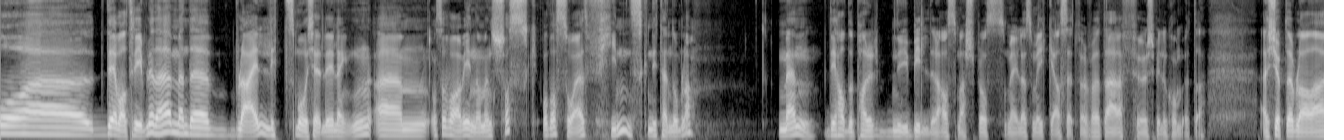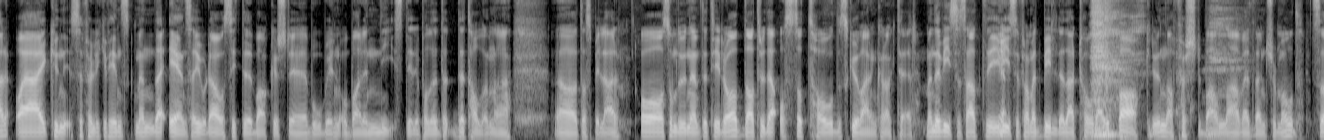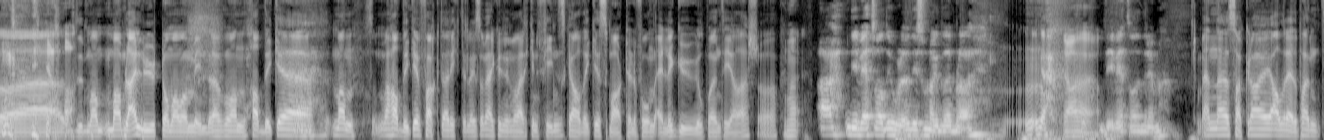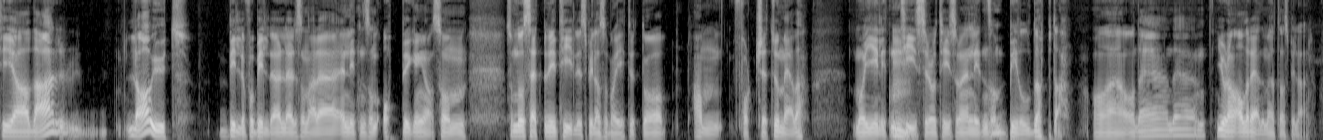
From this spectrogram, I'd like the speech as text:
Og det var trivelig, det, men det blei litt småkjedelig i lengden. Um, og så var vi innom en kiosk, og da så jeg et finsk Nintendo-blad. Men de hadde et par nye bilder av Smash Bros. Mailet som jeg ikke har sett før, for dette er før spillet kom ut. da. Jeg kjøpte det bladet her, og jeg kunne selvfølgelig ikke finsk, men det eneste jeg gjorde, er å sitte bakerst i bobilen og bare nistirre på de det detaljene dette spillet her. Og som du nevnte tidligere da trodde jeg også Toad skulle være en karakter. Men det viser seg at de Ja. viser fram et bilde der Toad er i bakgrunnen av førstebanen av Adventure Mode. Så ja. du, man, man blei lurt når man var mindre, for man hadde ikke Man, man hadde ikke fakta riktig, liksom. Jeg kunne verken finsk, jeg hadde ikke smarttelefon eller Google på den tida der, så Nei. Ah, De vet hva de gjorde, de som lagde det bladet. ja. Ja, ja, ja. De vet hva de driver med. Men uh, Sakurai allerede på den tida der la ut bilde for bilde, eller sånn her, en liten sånn oppbygging, da, som, som du har sett med de tidligere spillene som har gitt ut nå. Han fortsetter jo med det. Med å gi en liten teaser og teaser og en liten sånn build-up, da. Og, eh, og det, det gjorde han allerede med dette spillet her.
